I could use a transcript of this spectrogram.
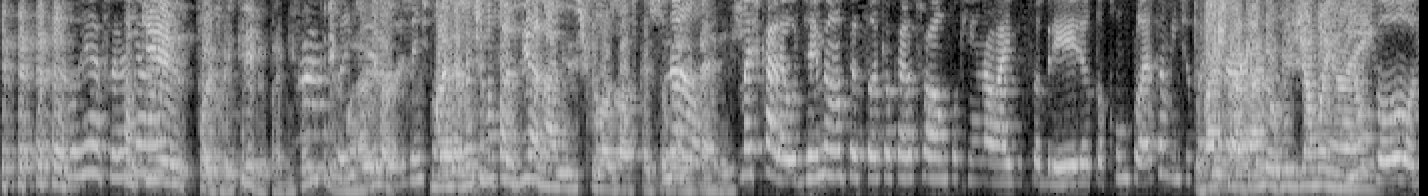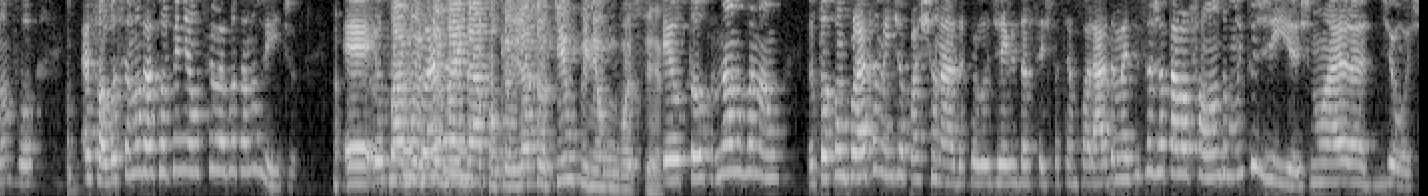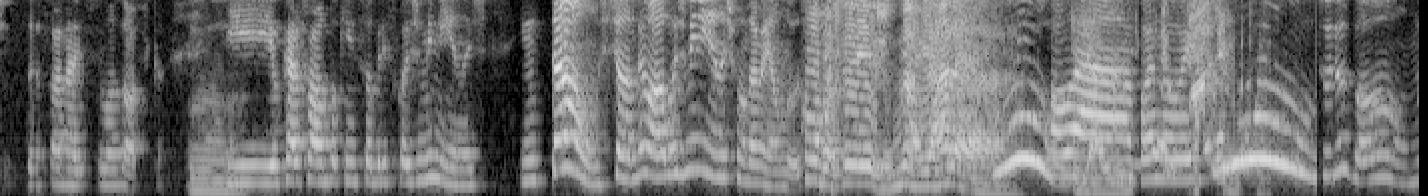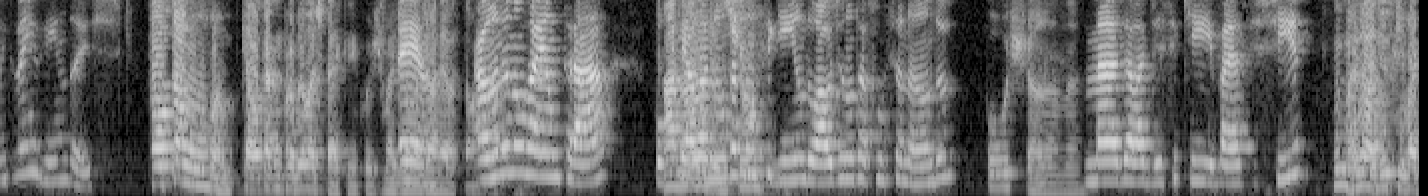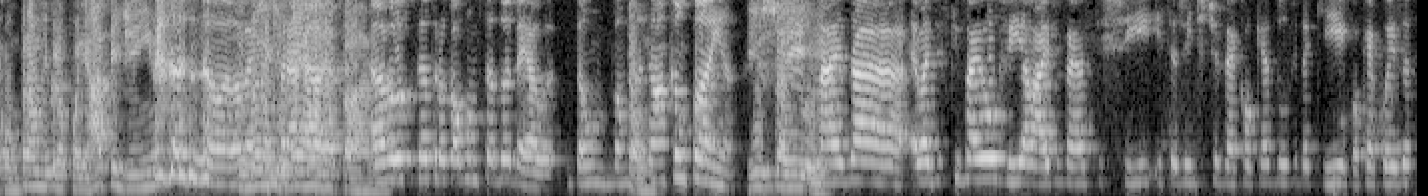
É, foi legal. Porque foi, foi incrível. Pra mim foi Ah, incrível, foi maravilhoso. A gente Mas a gente não fazia análises filosóficas sobre Não, as séries. Mas, cara, o Jamie é uma pessoa que eu quero falar um pouquinho na live sobre ele. Eu tô completamente Tu vai estragar meu vídeo de amanhã, Não hein? vou, não vou. É só você não dar sua opinião que você vai botar no vídeo. É, eu tô Mas você completamente... vai dar, porque eu já troquei opinião com você. Eu tô. Não, não vou, não. Eu tô completamente apaixonada pelo Jamie da sexta temporada, mas isso eu já tava falando há muitos dias, não era de hoje, da sua análise filosófica. Hum. E eu quero falar um pouquinho sobre isso com as meninas. Então, chame logo as meninas, Fundamentos. Com vocês, Nayara. Uh, Olá, boa noite. Uh, tudo bom? Muito bem-vindas. Falta uma, porque ela tá com problemas técnicos, mas É. ela já retorna. A Ana não vai entrar, porque Ah, não, ela não tá desistiu? conseguindo, o áudio não tá funcionando, Poxa, Ana. mas ela disse que vai assistir. Mas ela disse que vai comprar um microfone rapidinho. não, ela vai Semana que comprar. vem ela Ela, retorna. ela falou que precisa trocar o computador dela. Então vamos Então. fazer uma campanha. Isso aí. Mas a, ela disse que vai ouvir a live, vai assistir, e se a gente tiver qualquer dúvida aqui, qualquer coisa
